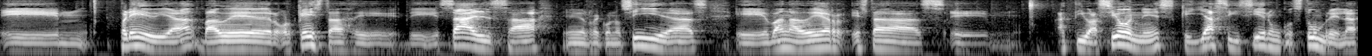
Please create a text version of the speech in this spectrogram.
eh, previa, va a haber orquestas de, salsa eh, reconocidas, eh, van a haber estas eh, activaciones que ya se hicieron costumbre la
